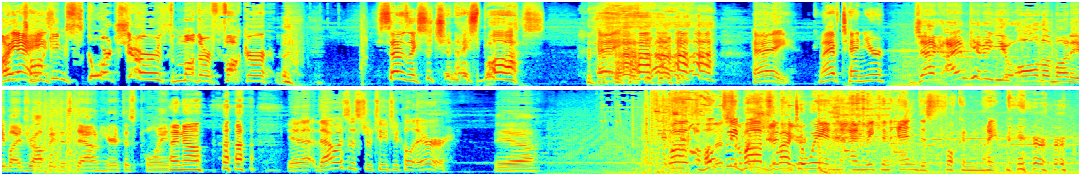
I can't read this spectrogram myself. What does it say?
Oh yeah, he's- Talking scorched earth, motherfucker. he sounds like such a nice boss. Hey. hey. Can I have tenure? Jack, I am giving you all the money by dropping this down here at this point. I know. Yeah, that, that was a strategical error. Yeah. Well, hopefully so Bob's shit about to win and we can end this fucking nightmare.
